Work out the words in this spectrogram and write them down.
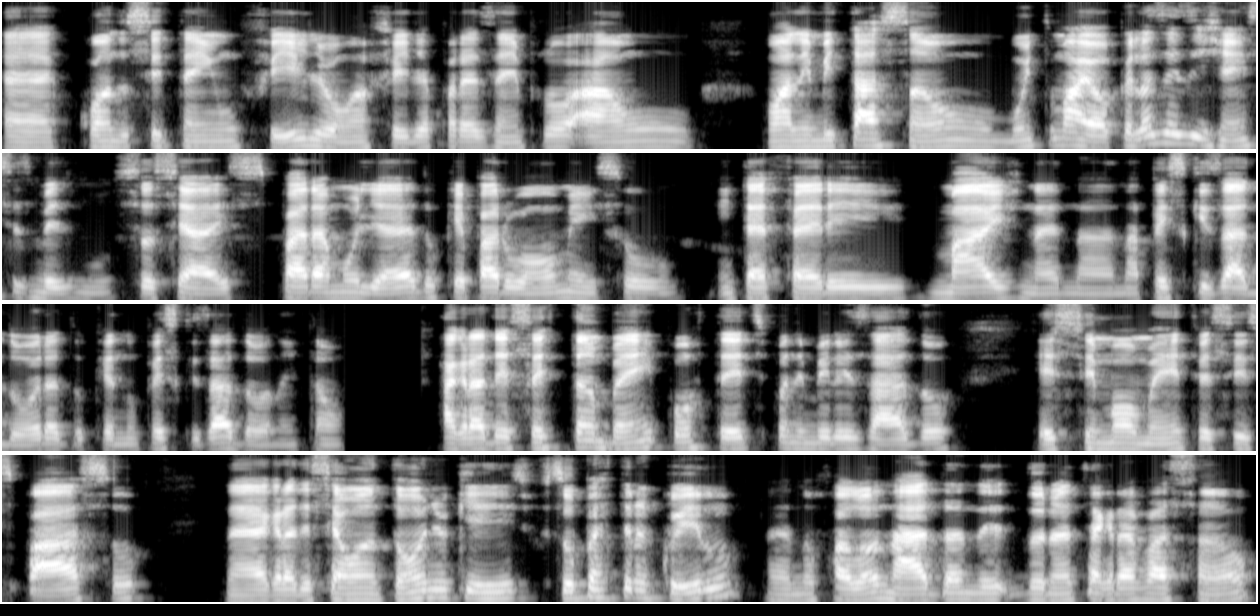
é, quando se tem um filho ou uma filha, por exemplo, há um, uma limitação muito maior pelas exigências mesmo sociais para a mulher do que para o homem. Isso interfere mais né, na, na pesquisadora do que no pesquisador. Né? Então, agradecer também por ter disponibilizado esse momento, esse espaço. Né? Agradecer ao Antônio, que super tranquilo, né? não falou nada durante a gravação.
